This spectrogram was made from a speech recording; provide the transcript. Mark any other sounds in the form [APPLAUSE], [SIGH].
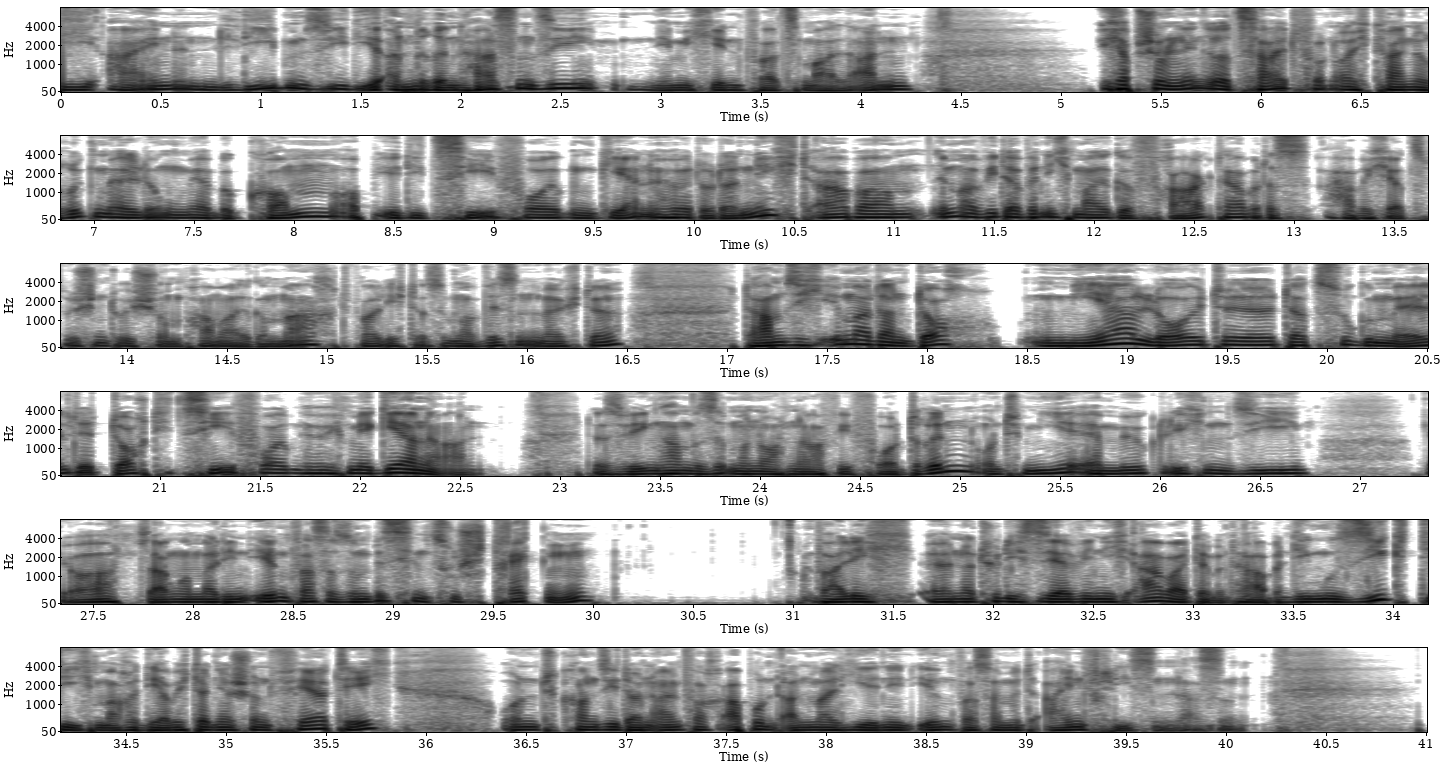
Die einen lieben sie, die anderen hassen sie, nehme ich jedenfalls mal an. Ich habe schon längere Zeit von euch keine Rückmeldungen mehr bekommen, ob ihr die C-Folgen gerne hört oder nicht, aber immer wieder, wenn ich mal gefragt habe, das habe ich ja zwischendurch schon ein paar Mal gemacht, weil ich das immer wissen möchte, da haben sich immer dann doch mehr Leute dazu gemeldet, doch die C-Folgen höre ich mir gerne an. Deswegen haben wir sie immer noch nach wie vor drin und mir ermöglichen sie, ja, sagen wir mal, den Irgendwasser so ein bisschen zu strecken weil ich äh, natürlich sehr wenig Arbeit damit habe. Die Musik, die ich mache, die habe ich dann ja schon fertig und kann sie dann einfach ab und an mal hier in den Irgendwasser mit einfließen lassen.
